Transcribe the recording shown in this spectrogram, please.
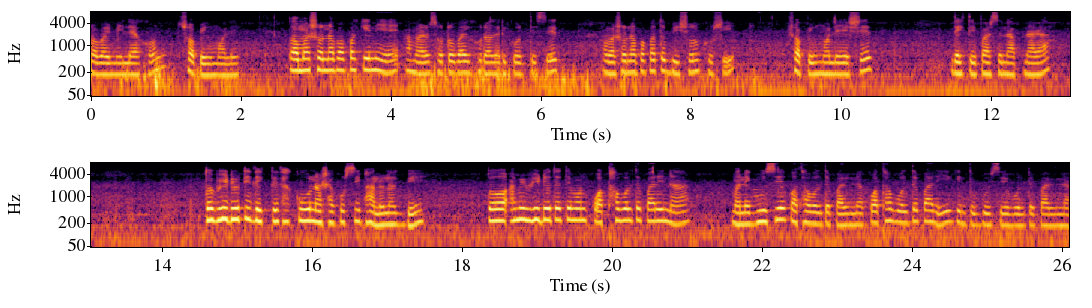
সবাই মিলে এখন শপিং মলে তো আমার সোনা পাপাকে নিয়ে আমার ছোট ভাই ঘোরাঘুরি করতেছে। আমার সোনা পাপা তো ভীষণ খুশি। শপিং মলে এসে দেখতেই পারছেন আপনারা। তো ভিডিওটি দেখতে থাকুন, আশা করছি ভালো লাগবে। তো আমি ভিডিওতে তেমন কথা বলতে পারি না মানে গুছিয়ে কথা বলতে পারি না। কথা বলতে পারি, কিন্তু গুছিয়ে বলতে পারি না।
